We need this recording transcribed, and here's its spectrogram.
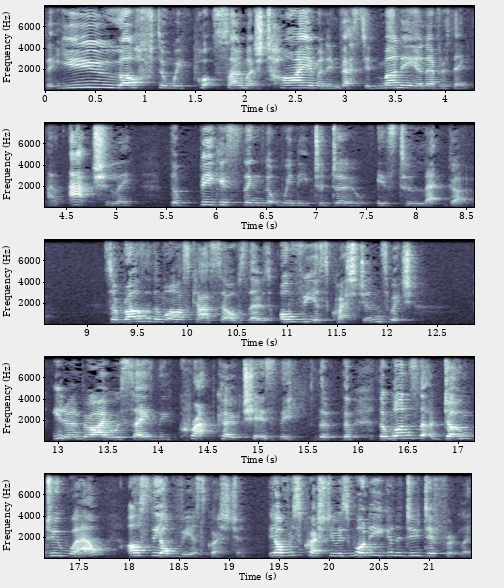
that you often we've put so much time and invested money and everything and actually the biggest thing that we need to do is to let go. So rather than ask ourselves those obvious questions which you know, remember I always say the crap coaches, the, the, the, the ones that don't do well, ask the obvious question. The obvious question is, what are you going to do differently?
